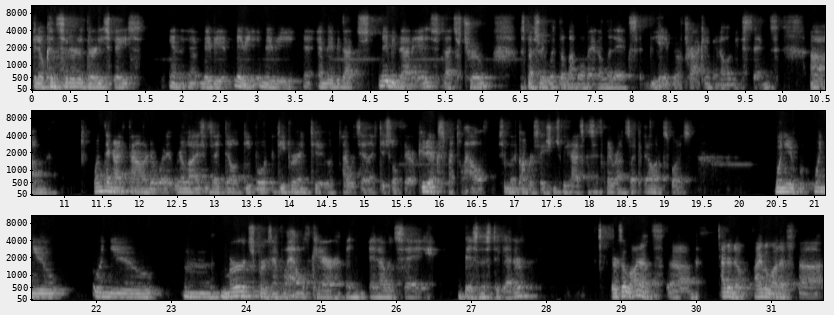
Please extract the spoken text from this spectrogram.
you know considered a dirty space and maybe maybe maybe and maybe that's maybe that is that's true especially with the level of analytics and behavioral tracking and all these things. Um, one thing i found or what i realized as i delved deeper deeper into i would say like digital therapeutics mental health some of the conversations we had specifically around psychedelics was when you when you when you mm, merge for example healthcare and, and i would say business together there's a lot of um, I don't know. I have a lot of uh,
